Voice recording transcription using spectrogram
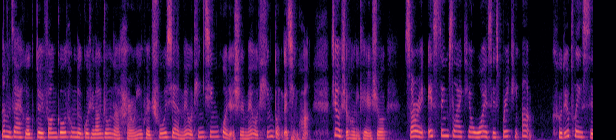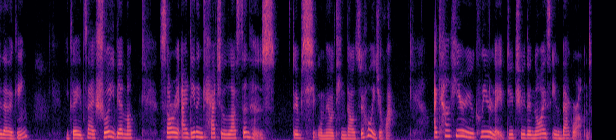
那么在和对方沟通的过程当中呢，很容易会出现没有听清或者是没有听懂的情况。这个时候你可以说，Sorry, it seems like your voice is breaking up. Could you please say that again? 你可以再说一遍吗？Sorry, I didn't catch the last sentence. 对不起，我没有听到最后一句话。I can't hear you clearly due to the noise in the background.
